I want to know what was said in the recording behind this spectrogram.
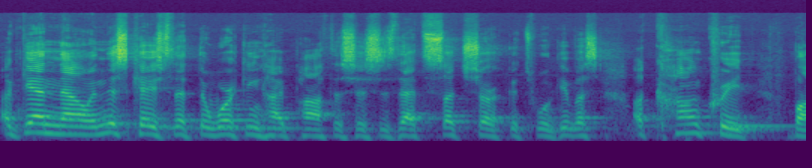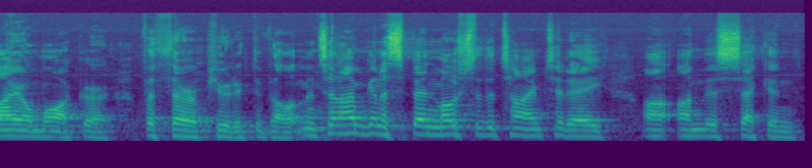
Again, now in this case, that the working hypothesis is that such circuits will give us a concrete biomarker for therapeutic developments. And I'm going to spend most of the time today uh, on this second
